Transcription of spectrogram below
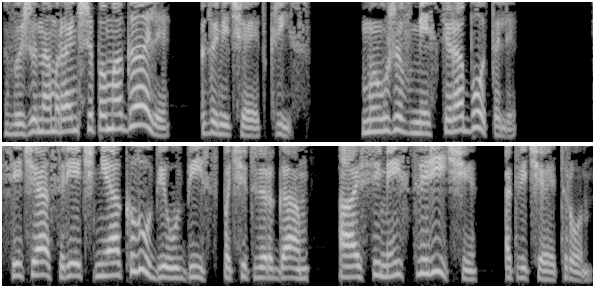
«Вы же нам раньше помогали», — замечает Крис. «Мы уже вместе работали». «Сейчас речь не о клубе убийств по четвергам, а о семействе Ричи», — отвечает Рон.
